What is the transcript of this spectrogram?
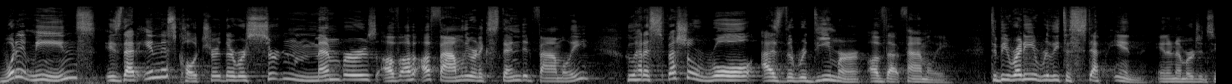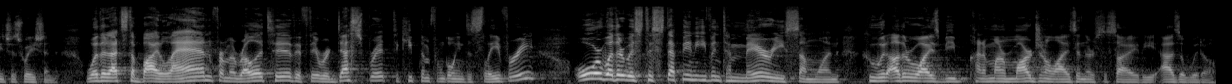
What it means is that in this culture, there were certain members of a, a family or an extended family who had a special role as the redeemer of that family to be ready really to step in in an emergency situation. Whether that's to buy land from a relative if they were desperate to keep them from going to slavery, or whether it was to step in even to marry someone who would otherwise be kind of more marginalized in their society as a widow.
